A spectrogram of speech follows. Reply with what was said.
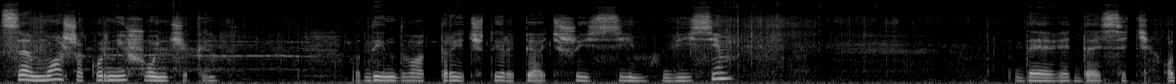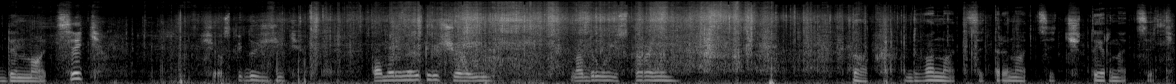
Це Маша корнішончики. 1, 2, 3, 4, 5, 6, 7, 8. 9, 10, 11. Зараз підождіть. Камеру не виключаю. На другій стороні. Так, 12, 13, 14,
